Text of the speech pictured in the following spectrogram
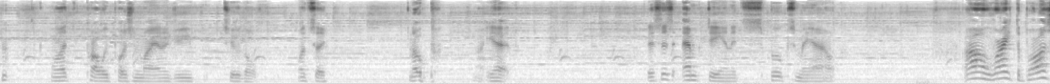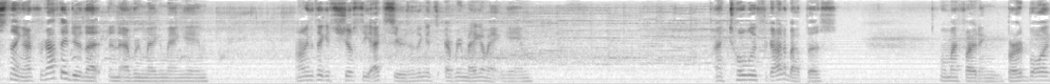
Hmm. well, that's probably pushing my energy to the... Let's see. Nope. Not yet. This is empty and it spooks me out. Oh, right, the boss thing. I forgot they do that in every Mega Man game. I don't even think it's just the X series. I think it's every Mega Man game. I totally forgot about this. Who am I fighting? Bird Boy?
